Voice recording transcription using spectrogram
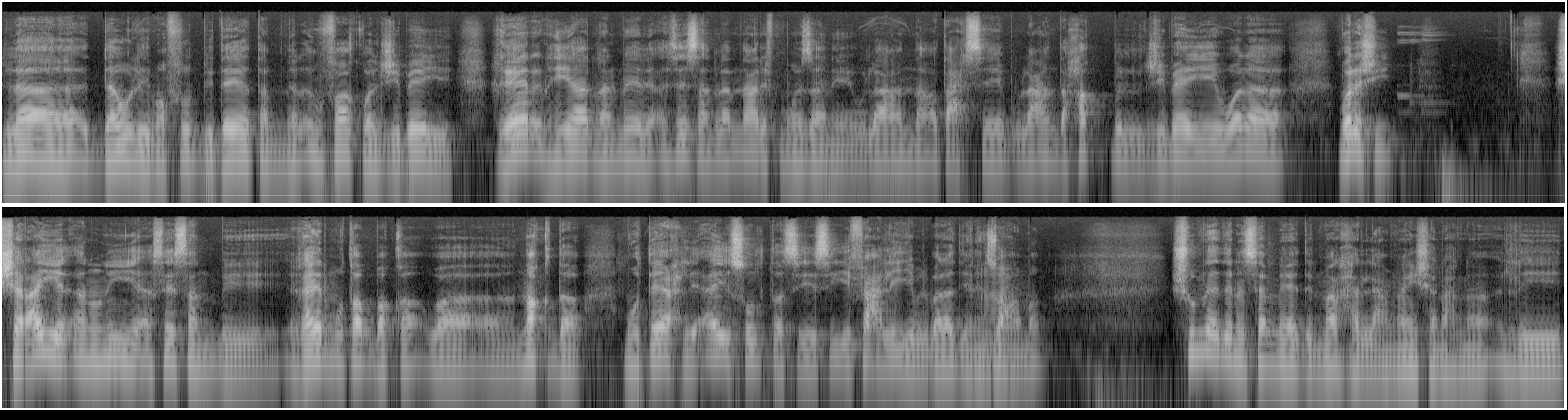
لا الدولة مفروض بداية من الإنفاق والجباية. غير انهيارنا المالي أساسا لا بنعرف موازنة ولا عنا قطع حساب ولا عندها حق بالجباية ولا ولا شيء. الشرعية القانونية أساسا غير مطبقة ونقدها متاح لأي سلطة سياسية فعلية بالبلد يعني آه. زعماء شو بنقدر نسمي هذه المرحلة اللي عم نعيشها نحن؟ اللي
